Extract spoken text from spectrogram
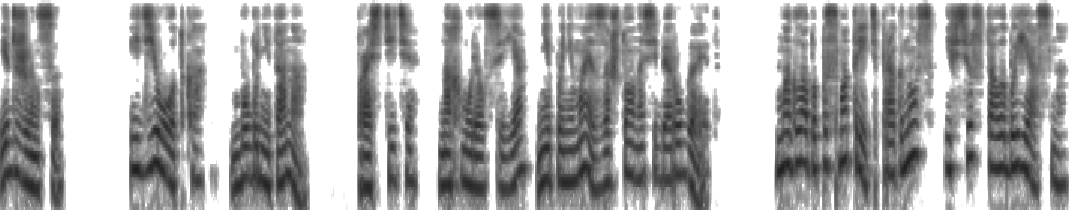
и джинсы. «Идиотка!» — бубнит она. «Простите», — нахмурился я, не понимая, за что она себя ругает. «Могла бы посмотреть прогноз, и все стало бы ясно».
